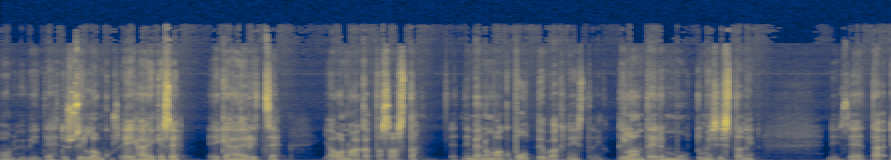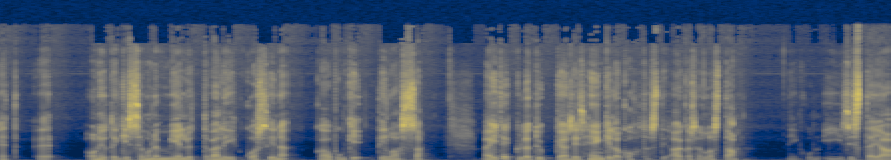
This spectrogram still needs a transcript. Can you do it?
on hyvin tehty silloin, kun se ei häikäise eikä häiritse ja on aika tasasta. Et nimenomaan kun puhuttiin vaikka niistä niin tilanteiden muuttumisista, niin, niin se, että et, et on jotenkin semmoinen miellyttävä liikkua siinä kaupunkitilassa. Mä itse kyllä tykkään siis henkilökohtaisesti aika sellaista niin kuin iisistä ja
